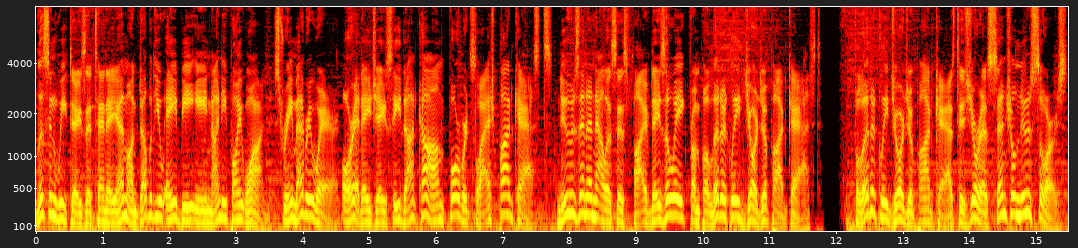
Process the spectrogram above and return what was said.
Listen weekdays at 10 a.m. on WABE 90.1. Stream everywhere or at ajc.com forward slash podcasts. News and analysis five days a week from Politically Georgia podcast. Politically Georgia podcast is your essential news source,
